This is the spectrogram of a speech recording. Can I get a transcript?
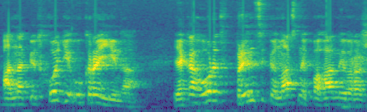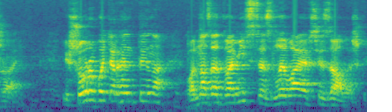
а на підході Україна, яка говорить, в принципі, у нас непоганий врожай. І що робить Аргентина? Вона за два місяці зливає всі залишки.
